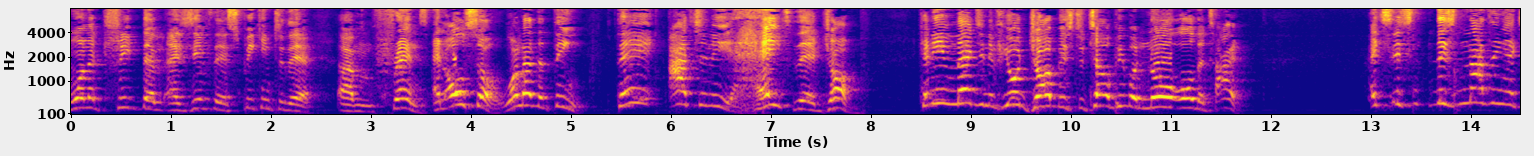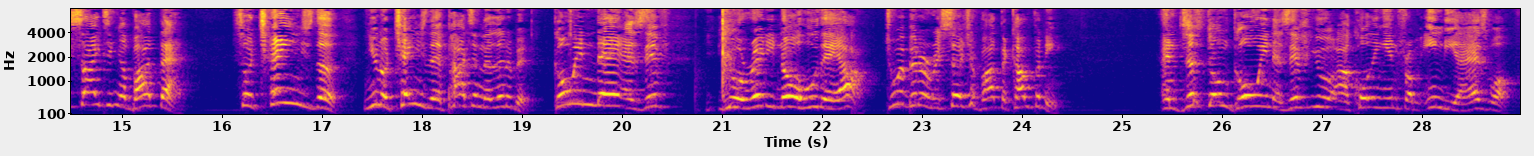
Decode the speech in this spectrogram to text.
want to treat them as if they're speaking to their um, friends. And also, one other thing, they actually hate their job. Can you imagine if your job is to tell people no all the time? It's, it's, there's nothing exciting about that. So change the, you know, change their pattern a little bit. Go in there as if you already know who they are. Do a bit of research about the company. And just don't go in as if you are calling in from India as well.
